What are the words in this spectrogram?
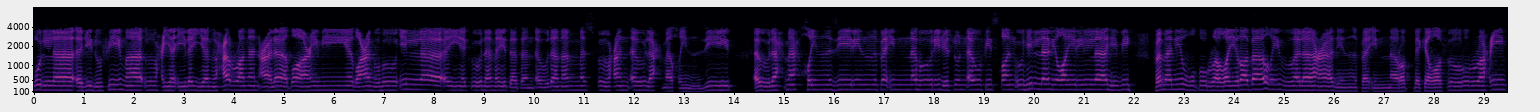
قل لا أجد فيما أوحي إلي محرما على طاعم يضعمه إلا أن يكون ميتة أو دما مسفوحا أو لحم خنزير أو لحم خنزير فإنه رجس أو فسقا أهل لغير الله به فمن اضطر غير باغ ولا عاد فإن ربك غفور رحيم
